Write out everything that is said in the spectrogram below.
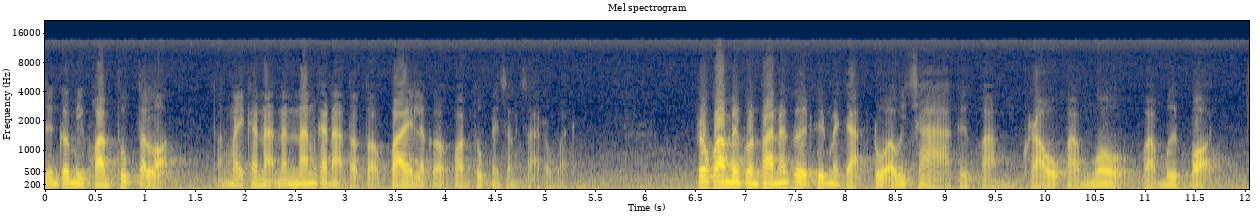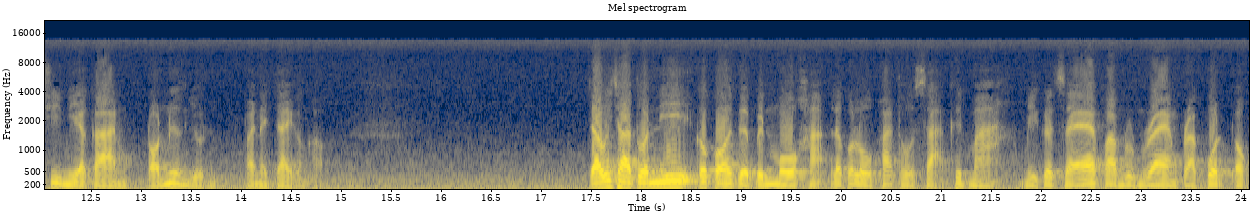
ซึ่งก็มีความทุกข์ตลอด ทั้งในขณะนั้น ๆ ขณะต่อๆไป แล้วก็ความทุกข์ในสังสารวัฏเพราะความเป็นคนผ่านนั้นเกิดขึ้นมาจากตัวอวิชชาคือความเคราความโง่ ความมืดบอดที่มีอาการต่อเนื่องอยู่ภายในใจของเขาจากวิชาตัวนี้ก็ก่อให้เกิดเป็นโมฆะแล้วก็โลภะโทสะขึ้นมา มีกระแสความรุนแรงปรากฏออก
